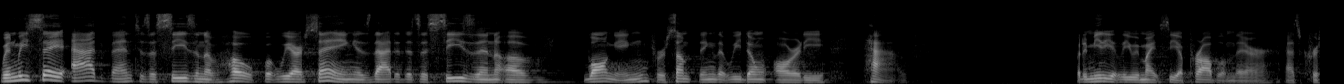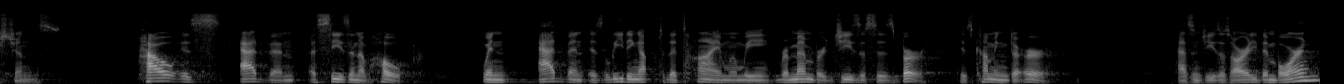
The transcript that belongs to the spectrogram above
when we say Advent is a season of hope, what we are saying is that it is a season of longing for something that we don't already have. But immediately we might see a problem there as Christians. How is Advent a season of hope when Advent is leading up to the time when we remember Jesus' birth, his coming to earth? Hasn't Jesus already been born?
